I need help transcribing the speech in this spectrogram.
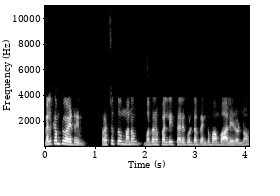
వెల్కమ్ టు ఐ డ్రీమ్. ప్రస్తుతం మనం మదనపల్లి తరిగొండ బెంగబాంబ ఆలయంలో ఉన్నాం.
